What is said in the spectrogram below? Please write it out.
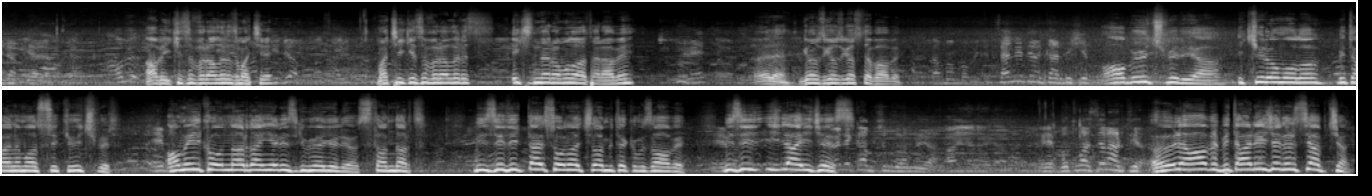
Geliyorum. Abi 2-0 alırız maçı. Maçı 2-0 alırız. İkisini de Romulo atar abi. Öyle. Göz göz göz tabi abi. Tamam babacığım. Sen ne diyorsun kardeşim? Abi 3-1 ya. 2 Romolo, bir tane Matsuki 3-1. İlk onlardan yeriz gibime geliyor. Standart. Biz dedikten sonra açılan bir takımız abi. Bizi illa Öyle yiyeceğiz. kamçılanıyor. Aynen öyle. Evet, motivasyon artıyor. Öyle abi bir tane yiyeceksin hırs yapacaksın.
